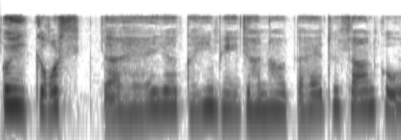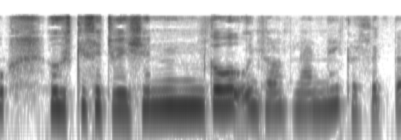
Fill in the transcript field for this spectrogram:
کوئی کورس ہے یا کہیں بھی جانا ہوتا ہے تو انسان کو اس کی سچویشن کو انسان پلان نہیں کر سکتا۔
